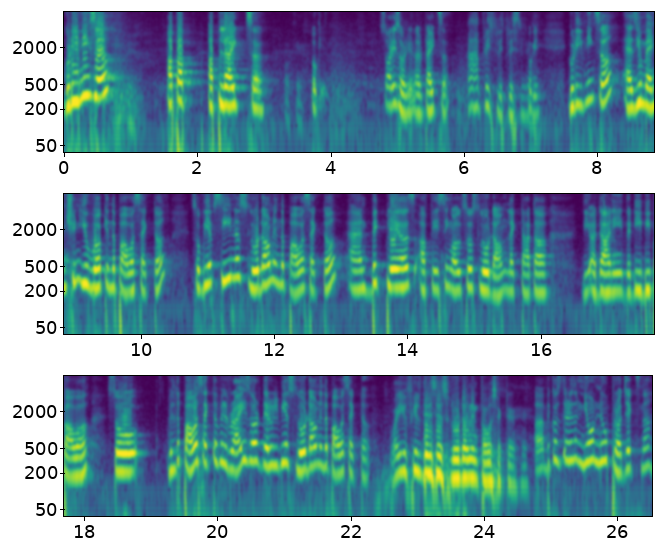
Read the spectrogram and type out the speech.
Good evening, sir. Up, up, up, right, sir. Okay. Okay. Sorry, sorry, uh, right, sir. Ah, please, please, please. Okay. Good evening, sir. As you mentioned, you work in the power sector. So we have seen a slowdown in the power sector, and big players are facing also slowdown, like Tata, the Adani, the DB Power. So will the power sector will rise, or there will be a slowdown in the power sector? Why you feel there is a slowdown in power sector? Uh, because there is a new new projects, na.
